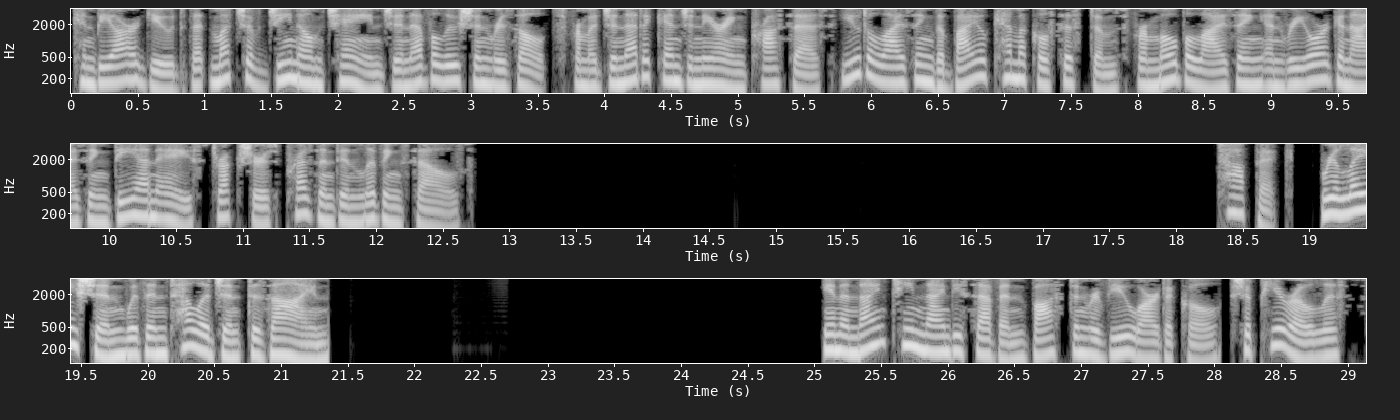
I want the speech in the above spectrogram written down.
can be argued that much of genome change in evolution results from a genetic engineering process utilizing the biochemical systems for mobilizing and reorganizing DNA structures present in living cells. Relation with intelligent design In a 1997 Boston Review article, Shapiro lists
